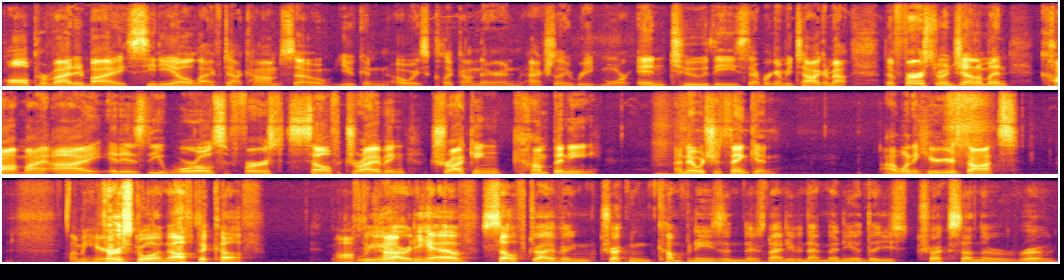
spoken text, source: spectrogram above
all provided by CDLLife.com. So you can always click on there and actually read more into these that we're going to be talking about. The first one, gentlemen, caught my eye. It is the world's first self driving trucking company. I know what you're thinking. I want to hear your thoughts. Let me hear First it. one, off the cuff. Off we cuff. already have self-driving trucking companies, and there's not even that many of these trucks on the road.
